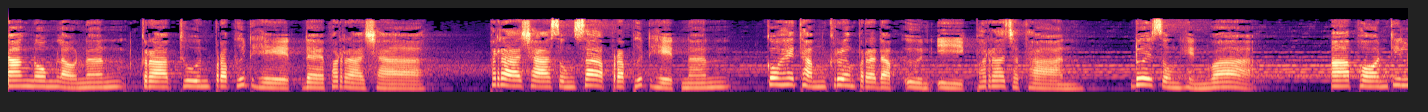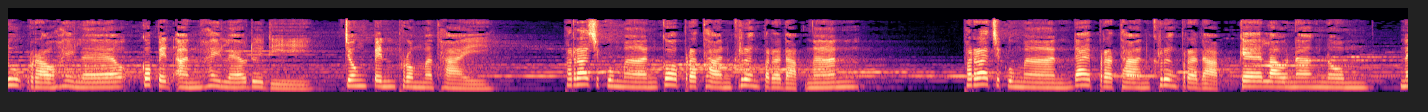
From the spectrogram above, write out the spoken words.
นางนมเหล่านั้นกราบทูลประพฤติเหตุแด่พระราชา พระราชาทรงทราบประพฤติเหตุนั้น ก็ให้ทำเครื่องประดับอื่นอีกพระราชทาน ด้วยทรงเห็นว่า อาพรที่ลูกเราให้แล้วก็เป็นอันให้แล้วด้วยดี จงเป็นพรหมไทย พระราชกุมารก็ประทานเครื่องประดับนั้น พระราชกุมารได้ประทานเครื่องประดับแก่เหล่านางนม ใน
